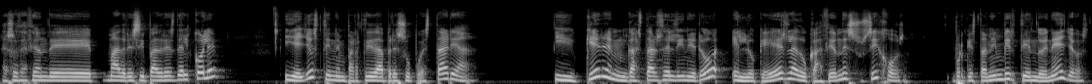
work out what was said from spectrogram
la Asociación de Madres y Padres del Cole, y ellos tienen partida presupuestaria y quieren gastarse el dinero en lo que es la educación de sus hijos porque están invirtiendo en ellos.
